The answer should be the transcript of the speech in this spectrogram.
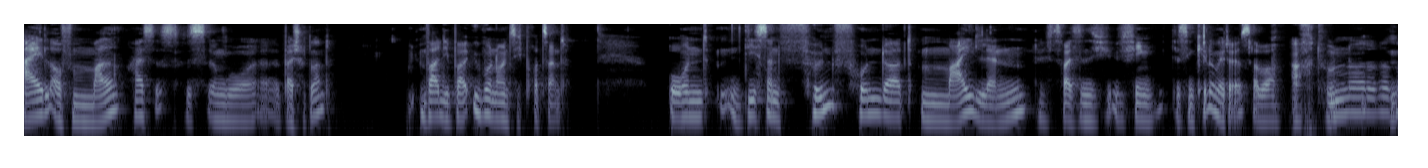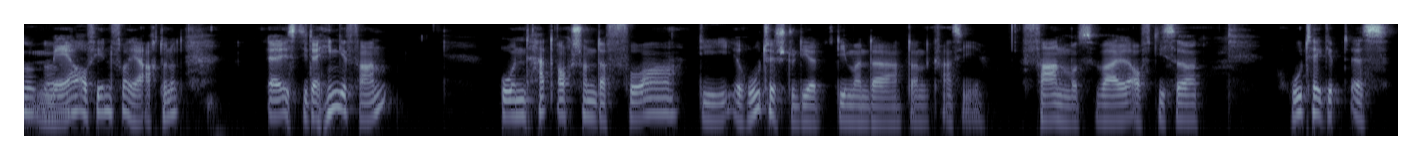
Isle of Mull heißt es, das ist irgendwo äh, bei Schottland, war die bei über 90 Prozent. Und die ist dann 500 Meilen, ich weiß nicht, wie viel das in Kilometer ist, aber 800 oder so? Mehr auf jeden Fall, ja, 800. Äh, ist die da hingefahren und hat auch schon davor die Route studiert, die man da dann quasi fahren muss, weil auf dieser Route gibt es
